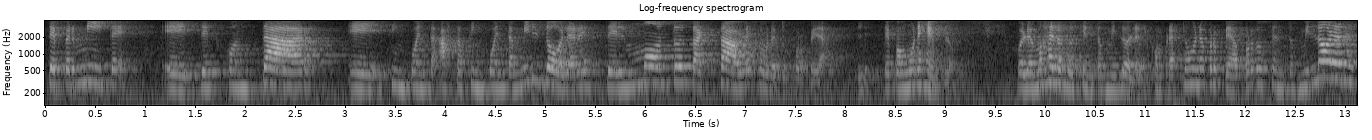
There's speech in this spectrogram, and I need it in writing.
te permite eh, descontar 50, eh, hasta 50 mil dólares del monto taxable sobre tu propiedad. Te pongo un ejemplo. Volvemos a los 200 mil dólares. Compraste una propiedad por 200 mil dólares.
